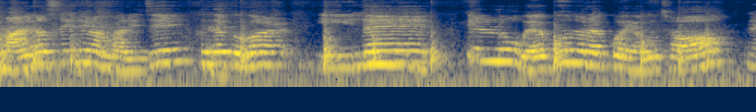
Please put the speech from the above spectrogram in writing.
마이너스 1이란 말이지. 근데 그걸 2대 1로 외분을 할 거예요. 그쵸? 네.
